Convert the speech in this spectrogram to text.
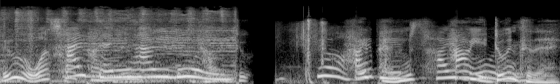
Dude, what's Hi up, Penny, how you doing? How you do- Hi, Penny. How are you doing? today?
